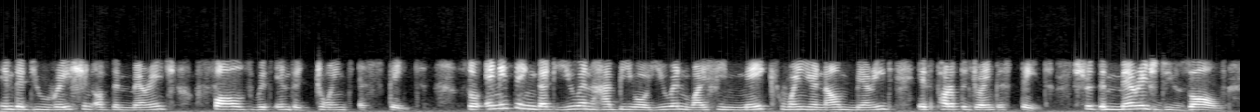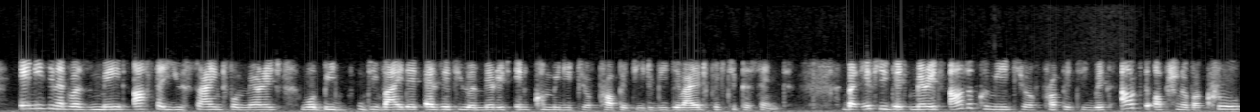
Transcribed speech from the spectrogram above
in the duration of the marriage falls within the joint estate. So anything that you and hubby or you and wifey make when you're now married is part of the joint estate. Should the marriage dissolve, anything that was made after you signed for marriage will be divided as if you were married in community of property to be divided 50%. But if you get married out of community of property without the option of accrual,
